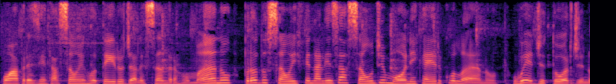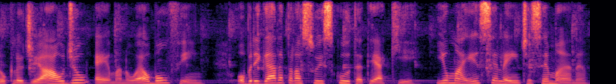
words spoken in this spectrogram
com a apresentação e roteiro de Alessandra Romano, produção e finalização de Mônica Herculano. O editor de núcleo de áudio é Emanuel Bonfim. Obrigada pela sua escuta até aqui e uma excelente semana.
